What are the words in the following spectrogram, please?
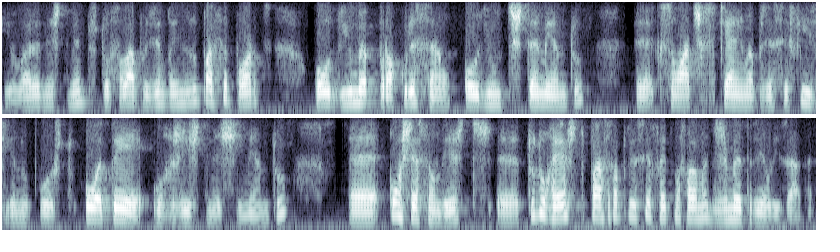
E agora, neste momento, estou a falar, por exemplo, ainda do passaporte, ou de uma procuração, ou de um testamento, eh, que são atos que requerem uma presença física no posto, ou até o registro de nascimento, eh, com exceção destes, eh, tudo o resto passa a poder ser feito de uma forma desmaterializada.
